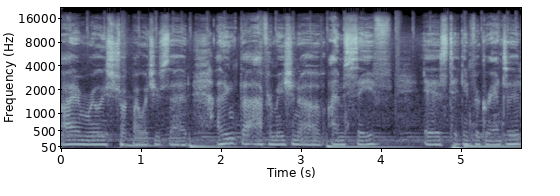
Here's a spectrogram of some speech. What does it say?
I am really struck by what you said. I think the affirmation of I'm safe is taken for granted.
